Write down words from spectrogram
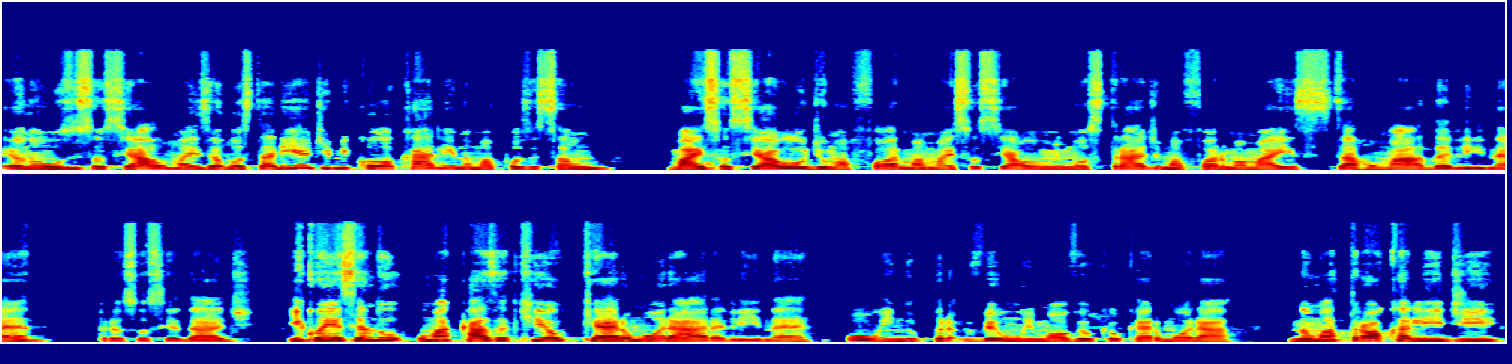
eu não use social, mas eu gostaria de me colocar ali numa posição mais social ou de uma forma mais social, me mostrar de uma forma mais arrumada ali, né, para a sociedade. e conhecendo uma casa que eu quero morar ali, né? Ou indo para ver um imóvel que eu quero morar, numa troca ali de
